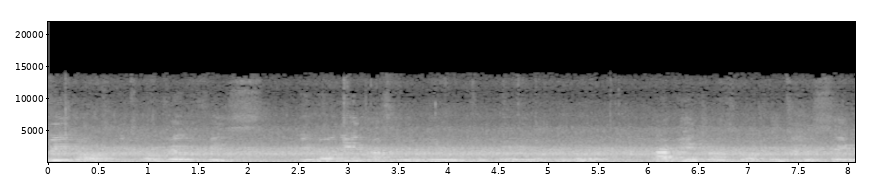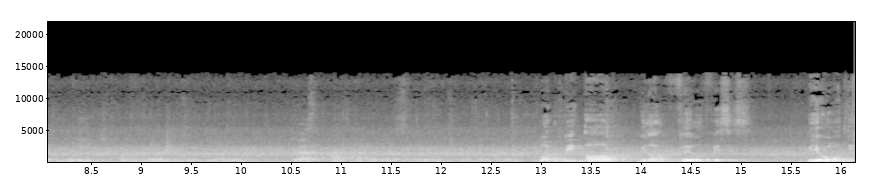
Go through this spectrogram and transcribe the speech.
we all, with unveiled face, beholding as in a mirror the glory of the Lord, are being transformed into the same image from glory to glory, But we all with unveiled faces, beholding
